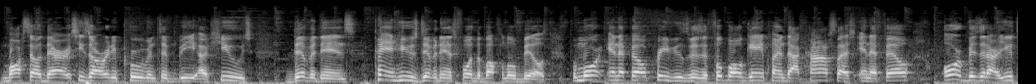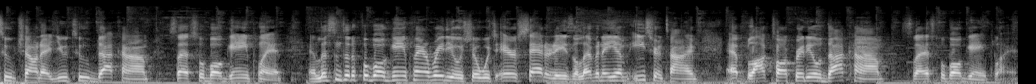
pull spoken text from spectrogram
Marcell Dareus. He's already proven to be a huge dividends, paying huge dividends for the Buffalo Bills. For more NFL previews, visit footballgameplan.com slash NFL or visit our YouTube channel at youtube.com slash football game plan. And listen to the Football Game Plan radio show, which airs Saturdays, 11 a.m. Eastern Time at blogtalkradio.com slash football game plan.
